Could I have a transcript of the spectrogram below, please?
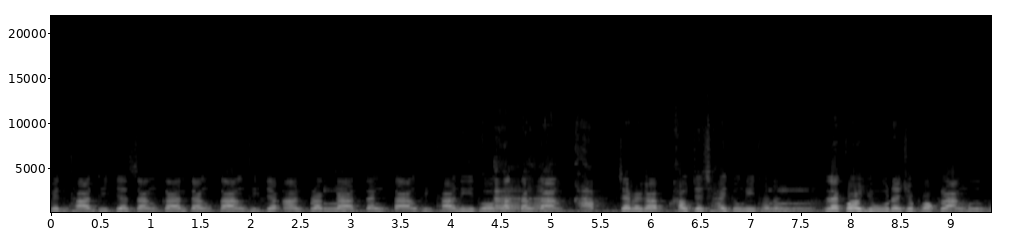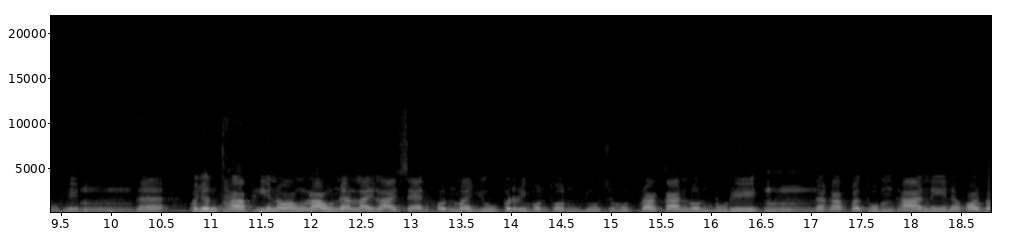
เป็นฐานที่จะสั่งการต่างๆ ที่จะอ่านประกาศต่างๆ ที่ฐานีโทรทัศน์ต่างๆ ครับๆใช่ไหมครับ เขาจะใช้ตรงนี้เท่านั้นอืมและก็อยู่ในเฉพาะกลางเมืองกรุงเทพ อืม นะฮะเพราะฉะนั้นถ้าพี่น้องเราเนี่ยหลายหลายๆแสนคนมาอยู่ปริมณฑลอยู่สมุทรปราการนนทบุรีอืมนะครับปทุมธานีนครป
